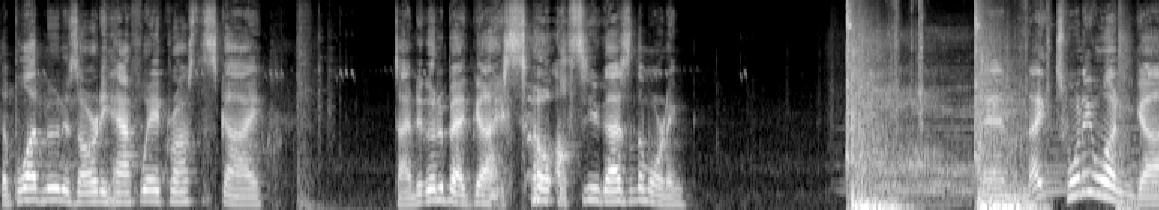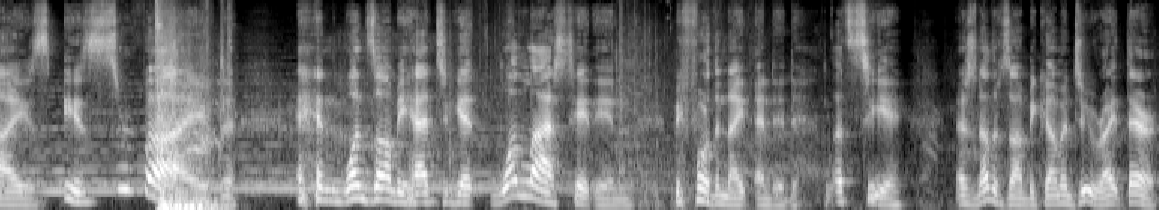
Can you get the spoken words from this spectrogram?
the blood moon is already halfway across the sky. Time to go to bed, guys. So I'll see you guys in the morning. And night 21, guys, is survived. And one zombie had to get one last hit in before the night ended. Let's see. There's another zombie coming too, right there.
